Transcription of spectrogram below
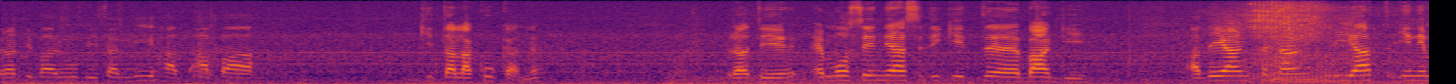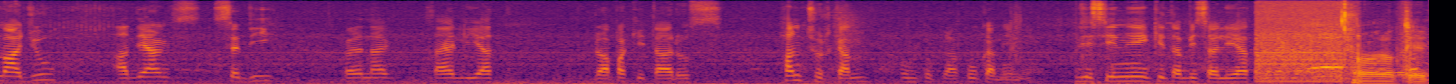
berarti baru bisa lihat apa kita lakukan ya. Berarti emosinya sedikit eh, bagi ada yang senang lihat ini maju ada yang sedih karena saya lihat berapa kita harus hancurkan untuk lakukan ini di sini kita bisa lihat mereka Oh, look, they're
